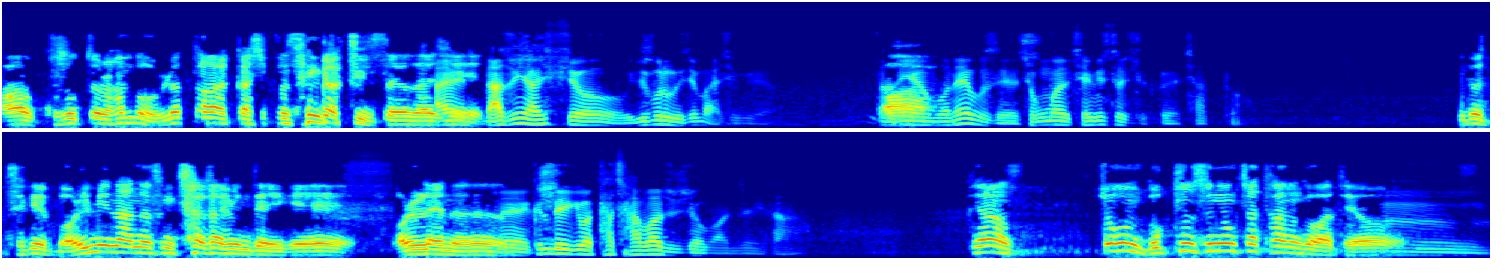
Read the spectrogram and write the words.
아, 고속도로를 한번 올렸다 갈까 싶은 생각도 있어요, 아니, 사실. 나중에 하십시오. 일부러 그러지 마시고요. 나중에 아. 한번 해보세요. 정말 재밌어질 거예요, 차도. 이거 되게 멀미 나는 승차감인데, 이게, 원래는. 네, 근데 이게 다 잡아주죠, 완전히 다. 그냥, 조금 높은 승용차 타는 것 같아요. 음,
